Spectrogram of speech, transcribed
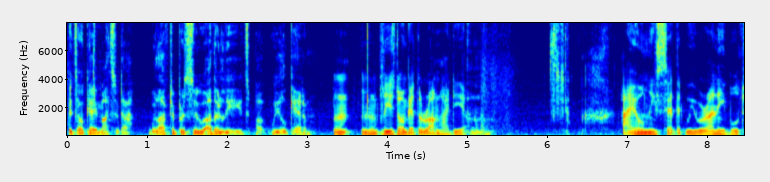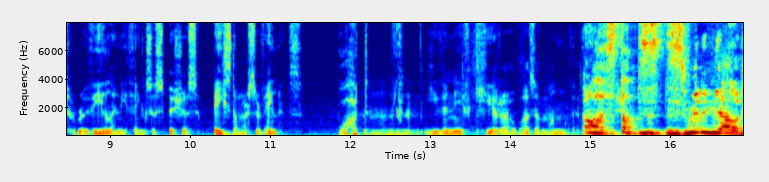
It's okay, Matsuda. We'll have to pursue other leads, but we'll get them. Mm, mm, please don't get the wrong idea. I only said that we were unable to reveal anything suspicious based on our surveillance. What? Even if Kira was among them. Oh, stop. This is this is weirding me out.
